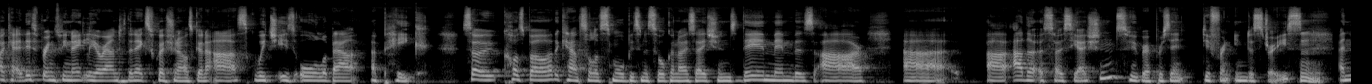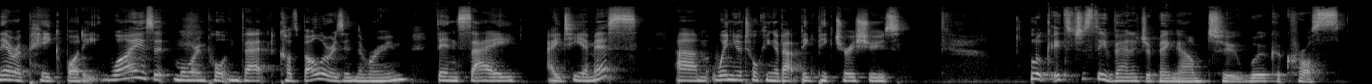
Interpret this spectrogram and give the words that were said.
Okay, this brings me neatly around to the next question I was going to ask, which is all about a peak. So, COSBOA, the Council of Small Business Organisations, their members are. Uh, uh, other associations who represent different industries, mm. and they're a peak body. Why is it more important that COSBOA is in the room than, say, ATMS um, when you're talking about big picture issues? Look, it's just the advantage of being able to work across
